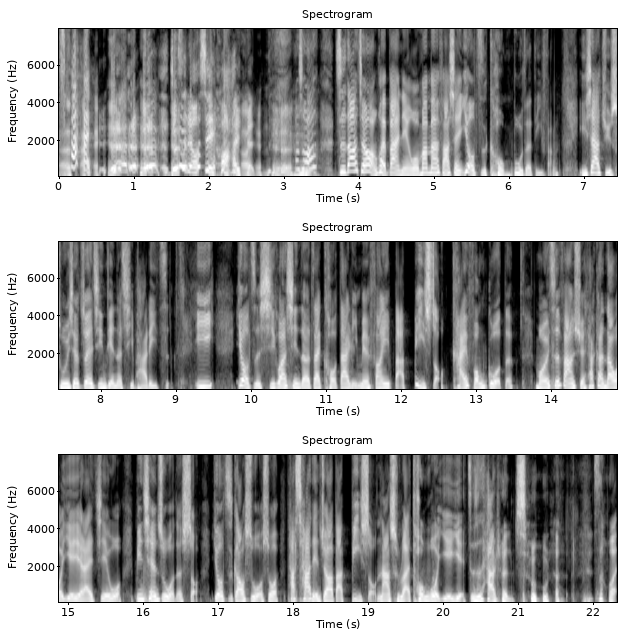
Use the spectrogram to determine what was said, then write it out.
菜，就是流星花园。他说，直到交往快半年，我慢慢发现柚子恐怖的地方。以下举出一些最经典的奇葩例子：一，柚子习惯性的在口袋里面放一把匕首，开封过的。某一次放学，他看到我爷爷来接我，并牵住我的手。柚子告诉我说，他差点就要把匕首拿出来捅我爷爷，只是他忍住了。什么？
